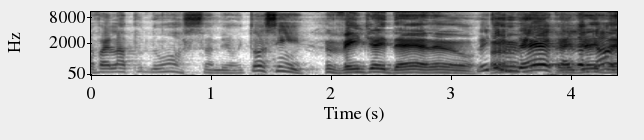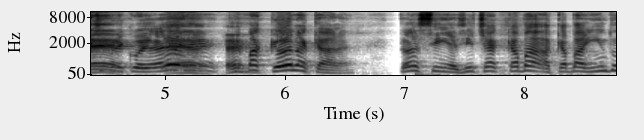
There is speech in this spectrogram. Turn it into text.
Vai lá pro. Nossa, meu. Então, assim. Vende a ideia, né, meu? Vende a ideia, cara. É Vende é legal esse tipo de coisa. É, é. é bacana, cara. Então, assim, a gente acaba, acaba indo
